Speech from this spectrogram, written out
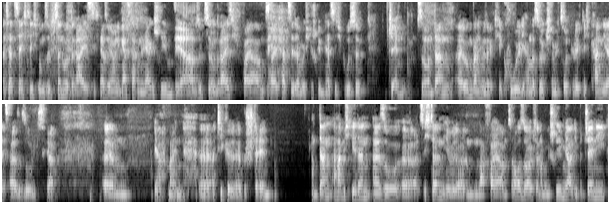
tatsächlich um 17.30 Uhr. Also wir haben den ganzen Tag hinterher geschrieben. Ja. Um 17.30 Uhr, Feierabendzeit, hat sie dann wirklich geschrieben, herzliche Grüße, Jenny. So, und dann äh, irgendwann habe ich mir gesagt, okay, cool, die haben das wirklich für mich zurückgelegt. Ich kann jetzt also so wie bisher ähm, ja, meinen äh, Artikel äh, bestellen. Und dann habe ich ihr dann, also äh, als ich dann hier wieder nach Feierabend zu Hause war, habe ich dann nochmal geschrieben, ja, liebe Jenny,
